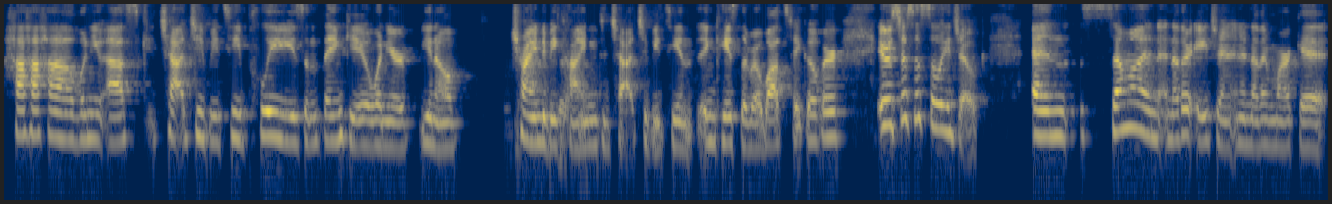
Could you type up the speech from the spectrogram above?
ha ha ha, when you ask ChatGPT, please and thank you when you're, you know, trying to be yeah. kind to ChatGPT in, in case the robots take over. It was just a silly joke. And someone, another agent in another market,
